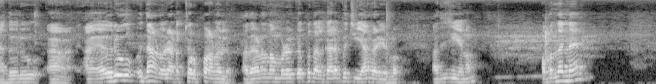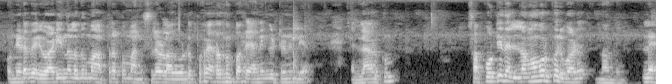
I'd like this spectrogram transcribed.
അതൊരു ഒരു ഇതാണ് ഒരു അടച്ചുറപ്പാണല്ലോ. അതാണ് നമ്മുടെയൊക്കെ ഇപ്പോൾ തൽക്കാലം ഇപ്പോൾ ചെയ്യാൻ കഴിയുള്ളൂ. അത് ചെയ്യണം. അപ്പം തന്നെ ഉണ്ണിയുടെ പരിപാടി എന്നുള്ളത് മാത്രം ഇപ്പോൾ മനസ്സിലുള്ളൂ അതുകൊണ്ട് ഇപ്പോൾ വേറെ ഒന്നും പറയാനും കിട്ടണില്ല. എല്ലാവർക്കും സപ്പോർട്ട് ചെയ്ത എല്ലാവർക്കും ഒരുപാട് നന്ദി. അല്ലേ?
